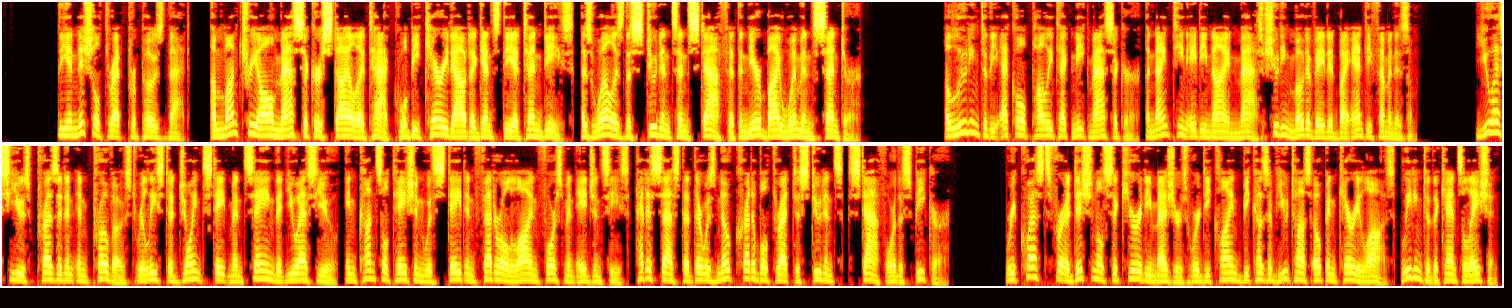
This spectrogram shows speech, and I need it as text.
The initial threat proposed that a Montreal Massacre-style attack will be carried out against the attendees, as well as the students and staff at the nearby Women's Centre. Alluding to the École Polytechnique massacre, a 1989 mass shooting motivated by anti-feminism. USU's president and provost released a joint statement saying that USU, in consultation with state and federal law enforcement agencies, had assessed that there was no credible threat to students, staff or the speaker. Requests for additional security measures were declined because of Utah's open carry laws, leading to the cancellation.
